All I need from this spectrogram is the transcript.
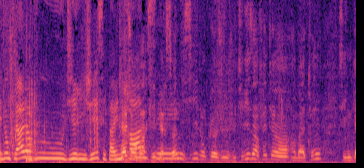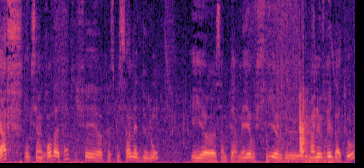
Et donc là, alors vous dirigez, c'est pas une Là, rame, j'embarque les personnes ici, donc euh, j'utilise en fait un, un bâton. C'est une gaffe, donc c'est un grand bâton qui fait euh, presque 5 mètres de long. Et euh, ça me permet aussi de, de manœuvrer le bateau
